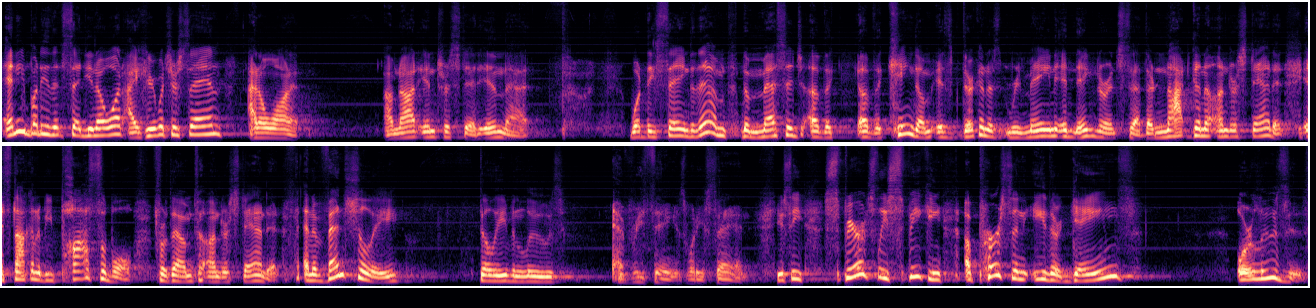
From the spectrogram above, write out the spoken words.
anybody that said, you know what, I hear what you're saying, I don't want it. I'm not interested in that what he's saying to them, the message of the, of the kingdom is they're going to remain in ignorance to that. They're not going to understand it. It's not going to be possible for them to understand it. And eventually, they'll even lose everything, is what he's saying. You see, spiritually speaking, a person either gains or loses.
